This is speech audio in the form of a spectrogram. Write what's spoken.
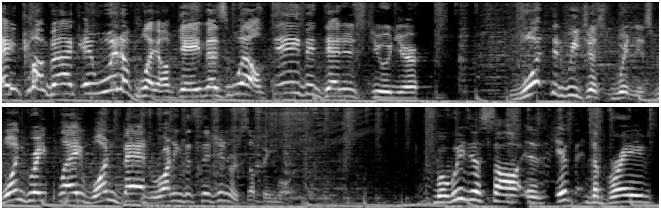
and come back and win a playoff game as well. David Dennis Jr. What did we just witness? One great play, one bad running decision, or something more? What we just saw is if the Braves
